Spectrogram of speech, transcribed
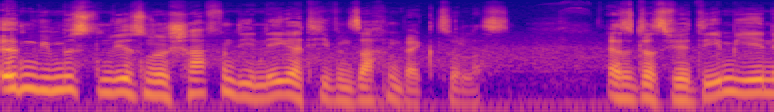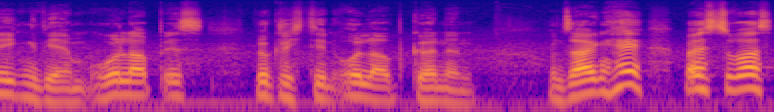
Irgendwie müssten wir es nur schaffen, die negativen Sachen wegzulassen. Also, dass wir demjenigen, der im Urlaub ist, wirklich den Urlaub gönnen und sagen, hey, weißt du was,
